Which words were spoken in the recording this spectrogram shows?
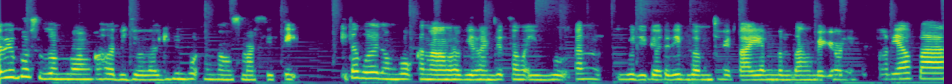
Tapi bu sebelum melangkah lebih jauh lagi nih bu tentang smart city, kita boleh dong bu kenal lebih lanjut sama ibu kan ibu juga tadi belum ceritain tentang background itu seperti apa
